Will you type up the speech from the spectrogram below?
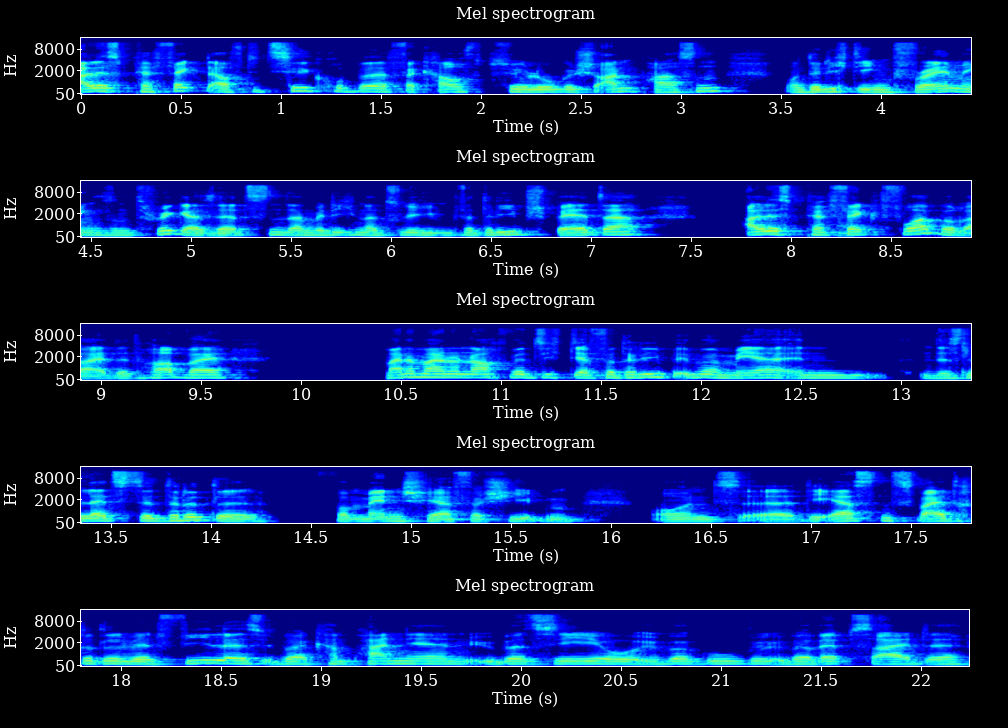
alles perfekt auf die Zielgruppe verkaufspsychologisch anpassen und die richtigen Framings und Trigger setzen, damit ich natürlich im Vertrieb später alles perfekt vorbereitet habe, weil meiner Meinung nach wird sich der Vertrieb immer mehr in das letzte Drittel vom Mensch her verschieben. Und äh, die ersten zwei Drittel wird vieles über Kampagnen, über SEO, über Google, über Webseite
